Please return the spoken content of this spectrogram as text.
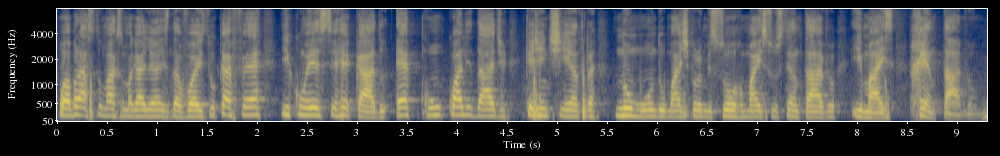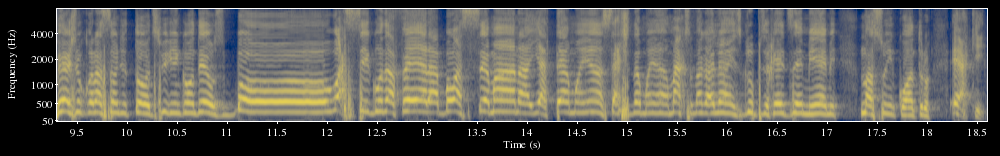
O abraço do Marcos Magalhães da Voz do Café e com esse recado, é com qualidade que a gente entra no mundo mais promissor, mais sustentável e mais rentável. Beijo no coração de todos, fiquem com Deus. Boa segunda-feira, boa semana e até amanhã, sete da manhã, Marcos Magalhães, Grupos e Redes MM. Nosso encontro é aqui.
